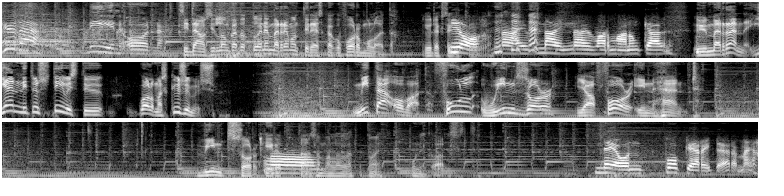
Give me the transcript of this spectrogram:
Hyvä! Niin on. Sitä on silloin katsottu enemmän remonttireskaa kuin formuloita. 90 Joo, näin, näin, näin varmaan on käynyt. Ymmärrän. Jännitys tiivistyy. Kolmas kysymys. Mitä ovat Full Windsor ja Four in Hand? Windsor kirjoitetaan Aa. samalla lailla kuin noin kuninkaaliset. Ne on pokeritermejä.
